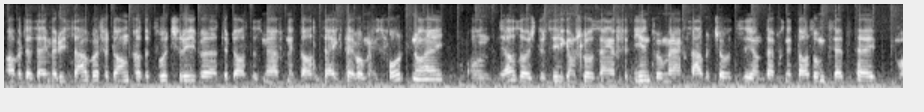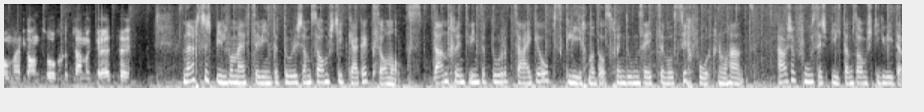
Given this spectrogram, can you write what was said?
Aber das haben wir uns selber verdanken oder zuzuschreiben, durch das, dass wir einfach nicht das gezeigt haben, was wir uns vorgenommen haben. Und ja, so ist der Sieg am Schluss eigentlich verdient, weil wir eigentlich selber schuld sind und einfach nicht das umgesetzt haben, was wir die ganze Woche zusammen geredet haben. Das nächste Spiel vom FC Winterthur ist am Samstag gegen Xamax. Dann können die Winterthurer zeigen, ob sie gleich noch das umsetzen können, was sie sich vorgenommen haben. Auch Schaffhausen spielt am Samstag wieder.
